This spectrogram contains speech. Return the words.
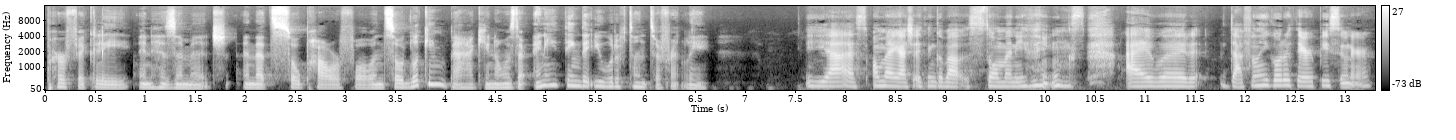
perfectly in his image. And that's so powerful. And so looking back, you know, is there anything that you would have done differently? Yes. Oh my gosh. I think about so many things. I would definitely go to therapy sooner.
